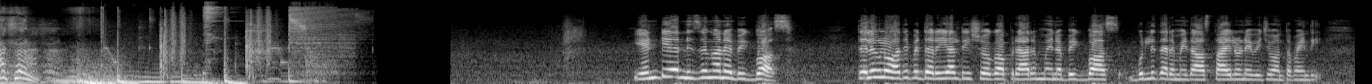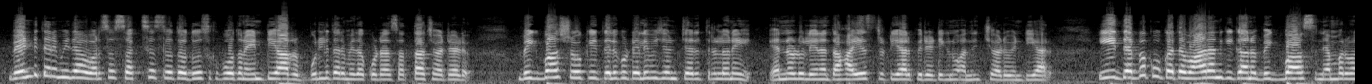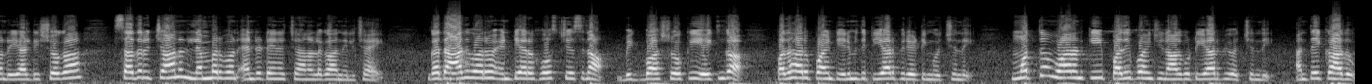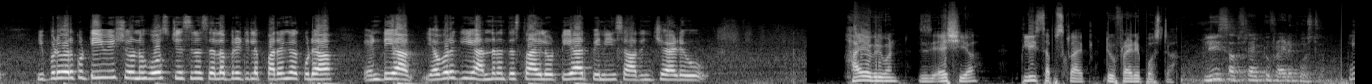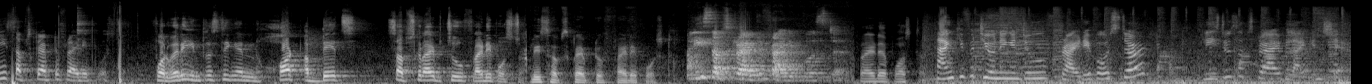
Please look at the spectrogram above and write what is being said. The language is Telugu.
యాక్షన్ ఎన్టీఆర్ నిజంగానే బిగ్ బాస్. తెలుగులో అతిపెద్ద రియాలిటీ షోగా ప్రారంభమైన బిగ్ బాస్ బుల్లితెర మీద ఆ స్థాయిలోనే విజయవంతమైంది. వెండితెర మీద వరుస సక్సెస్లతో దూసుకుపోతున్న ఎన్టీఆర్ బుల్లితెర మీద కూడా సత్తా చాటాడు. బిగ్ బాస్ షోకి తెలుగు టెలివిజన్ చరిత్రలోనే ఎన్నడూ లేనంత హైయెస్ట్ టీఆర్పీ రేటింగ్ను అందించాడు ఎన్టీఆర్. ఈ దెబ్బకు గత వారానికి గాను Bigg Boss number one reality షోగా సదరు ఛానల్ నెంబర్ వన్ ఎంటర్టైనర్ ఛానల్గా నిలిచాయి. గత ఆదివారం ఎన్టీఆర్ హోస్ట్ చేసిన బిగ్ బాస్ షోకి ఏకంగా పదహారు పాయింట్ ఎనిమిది టీఆర్పీ రేటింగ్ వచ్చింది. మొత్తం వారానికి పది పాయింట్ నాలుగు టీఆర్పీ వచ్చింది. అంతేకాదు ఇప్పటి వరకు టీవీ షోను హోస్ట్ చేసిన సెలబ్రిటీల పరంగా కూడా ఎన్టీఆర్ ఎవరికి అందనంత స్థాయిలో టీఆర్పీని సాధించాడు. Hi everyone this Asia Please subscribe to Friday Poster. Please subscribe to Friday Poster. Please subscribe to Friday Poster. For very interesting and hot updates, subscribe to Friday Poster. Please subscribe to Friday Post. Please subscribe to Friday Poster. Friday Poster. Thank you for tuning into Friday Poster. Please do subscribe, like, and share.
